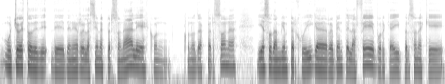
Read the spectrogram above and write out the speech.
mucho esto de, de, tener relaciones personales con, con otras personas y eso también perjudica de repente la fe porque hay personas que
